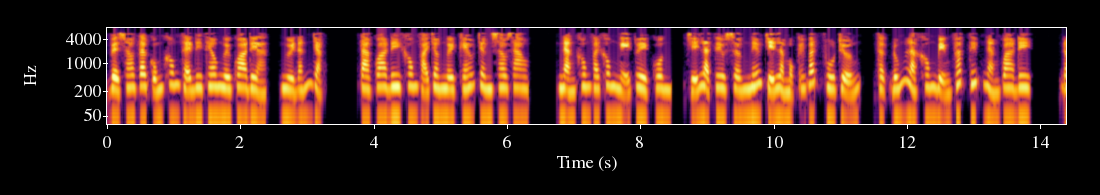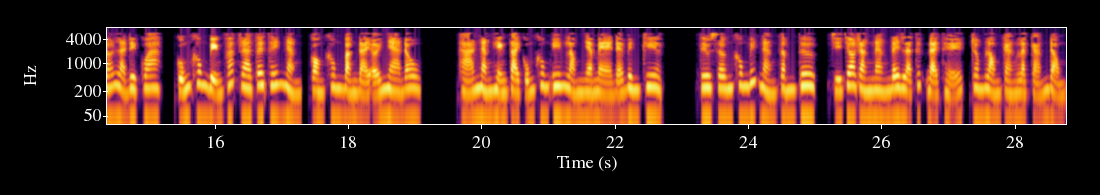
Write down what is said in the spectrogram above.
về sau ta cũng không thể đi theo người qua đi à, người đánh giặc, Ta qua đi không phải cho ngươi kéo chân sao sao. Nàng không phải không nghĩ tùy quân, chỉ là tiêu sơn nếu chỉ là một cái bách phu trưởng, thật đúng là không biện pháp tiếp nàng qua đi. Đó là đi qua, cũng không biện pháp ra tới thế nặng, còn không bằng đại ở nhà đâu. Thả nàng hiện tại cũng không yên lòng nhà mẹ để bên kia. Tiêu Sơn không biết nàng tâm tư, chỉ cho rằng nàng đây là thức đại thể, trong lòng càng là cảm động,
